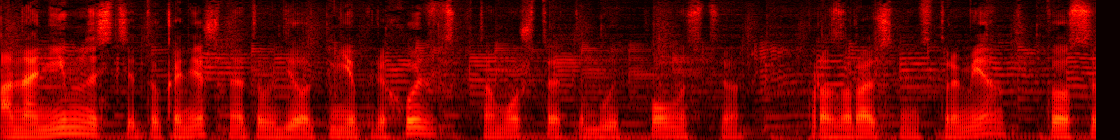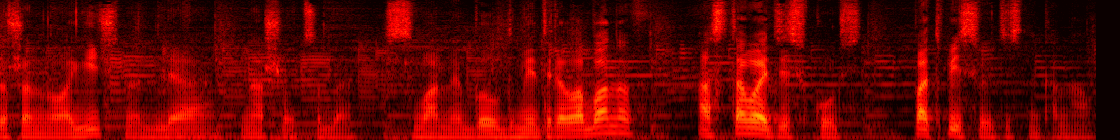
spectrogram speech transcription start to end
анонимности, то, конечно, этого делать не приходится, потому что это будет полностью прозрачный инструмент, то совершенно логично для нашего ЦБ. С вами был Дмитрий Лобанов. Оставайтесь в курсе, подписывайтесь на канал.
